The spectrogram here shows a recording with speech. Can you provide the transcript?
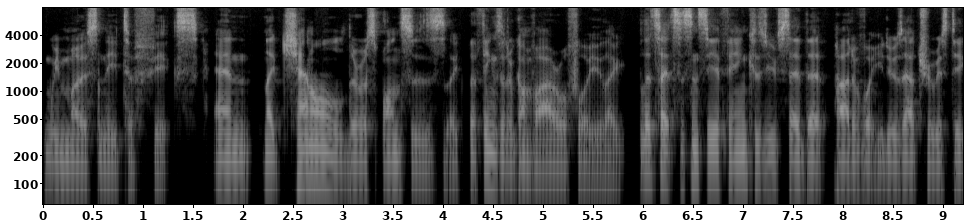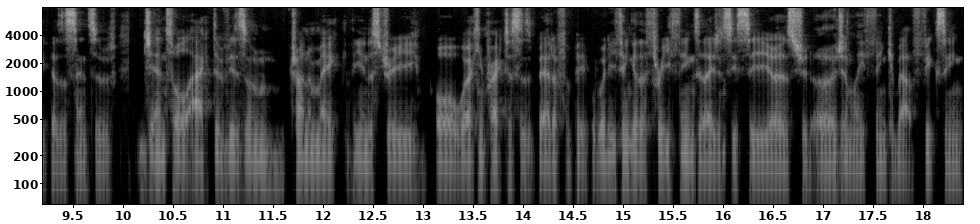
we most need to fix? And like channel the responses like the things that have gone viral for you. Like let's say it's a sincere thing because you've said that part of what you do is altruistic. There's a sense of gentle activism trying to make the industry or working practices better for people. What do you think are the three things that agency ceos should urgently think about fixing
